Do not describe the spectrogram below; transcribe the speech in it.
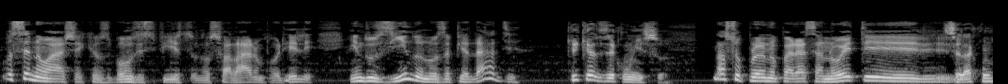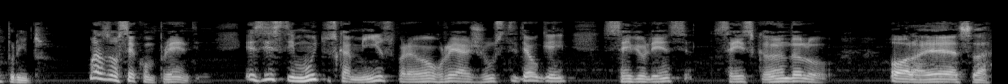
Você não acha que os bons espíritos nos falaram por ele, induzindo-nos à piedade? O que quer dizer com isso? Nosso plano para essa noite. Será cumprido. Mas você compreende. Existem muitos caminhos para o reajuste de alguém, sem violência, sem escândalo. Ora, essa.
